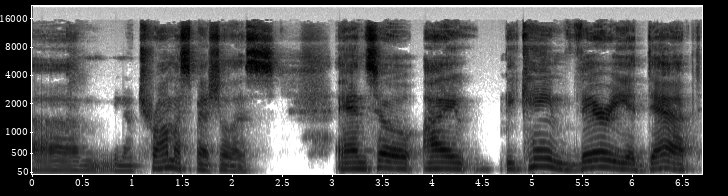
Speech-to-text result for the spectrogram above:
um, you know, trauma specialists. And so I became very adept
